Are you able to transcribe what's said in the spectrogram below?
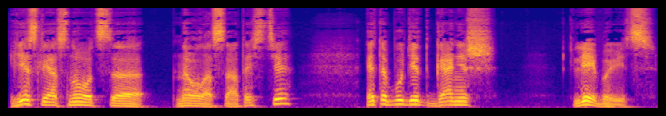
Если основываться на волосатости, Это будет Ганиш Лейбовиц.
